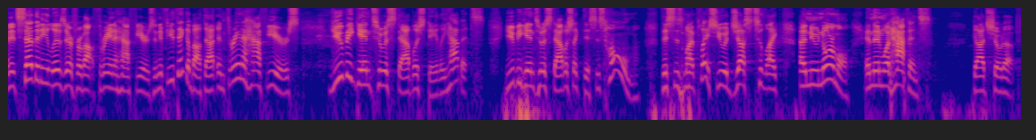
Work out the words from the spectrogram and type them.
And it's said that he lives there for about three and a half years. And if you think about that, in three and a half years, you begin to establish daily habits. You begin to establish, like, this is home. This is my place. You adjust to, like, a new normal. And then what happens? God showed up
